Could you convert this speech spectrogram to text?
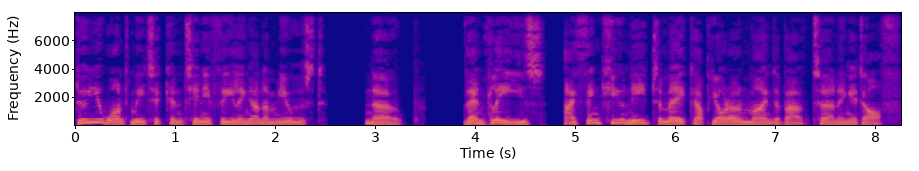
Do you want me to continue feeling unamused? Nope. Then please, I think you need to make up your own mind about turning it off.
